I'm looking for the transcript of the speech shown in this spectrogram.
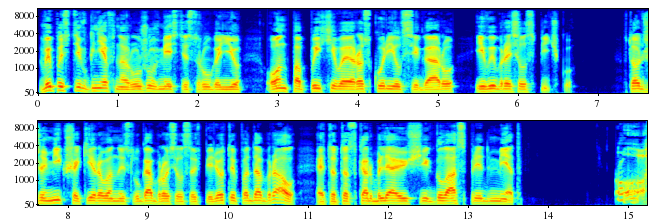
Выпустив гнев наружу вместе с руганью, он, попыхивая, раскурил сигару и выбросил спичку. В тот же миг шокированный слуга бросился вперед и подобрал этот оскорбляющий глаз предмет. — О,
